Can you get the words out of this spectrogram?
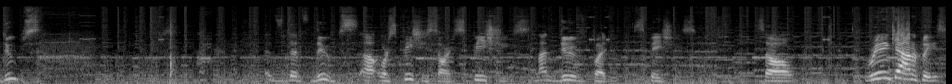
Dupes. It's, that's dupes. Uh, or species, sorry. Species. Not dupes, but species. So, re-encounter, please.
